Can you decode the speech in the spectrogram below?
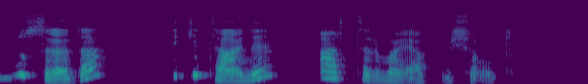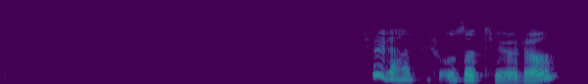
Bu sırada iki tane arttırma yapmış oldum. Şöyle hafif uzatıyorum.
